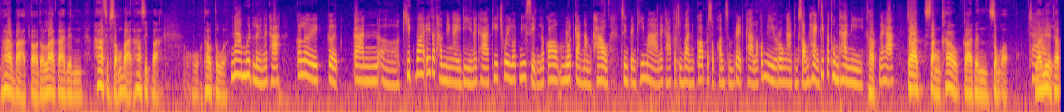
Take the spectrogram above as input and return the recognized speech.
25 บาทต่อดอลลาร์กลายเป็น 52 บาท 50 บาท โอ้โห เท่าตัว หน้ามืดเลยนะคะ ก็เลยเกิดการเอ่อคิดว่าเอ๊ะจะทำยังไงดีนะคะ ที่ช่วยลดหนี้สินแล้วก็ลดการนำเข้า จึงเป็นที่มานะคะ ปัจจุบันก็ประสบความสำเร็จค่ะ แล้วก็มีโรงงานถึง 2 แห่งที่ปทุมธานีครับนะคะ จากสั่งเข้ากลายเป็นส่งออกใช่แล้วนี่ครับ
